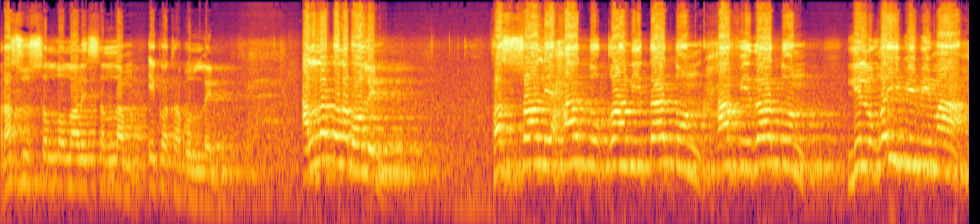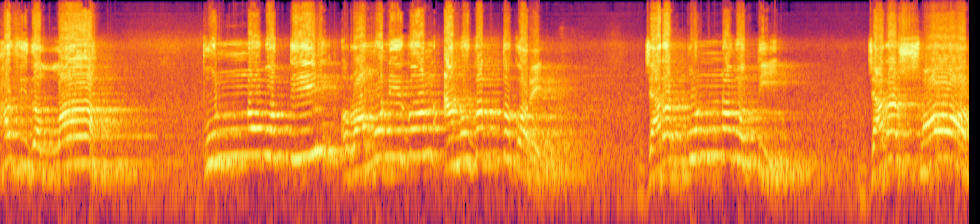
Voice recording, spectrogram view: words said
রাসুল সাল্লি সাল্লাম এ কথা বললেন। আল্লাহ তালা বলেন পুণ্যবতী রমণীগণ আনুগত্য করে। যারা পুণ্যবতী, যারা সৎ,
